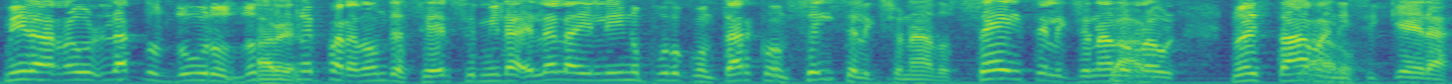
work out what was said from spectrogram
Mira, Raúl, datos duros, no A sé ver. no hay para dónde hacerse. Mira, el Alain no pudo contar con seis seleccionados. Seis seleccionados, Claro. Raúl. No estaba Claro. ni siquiera.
